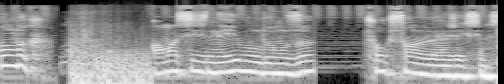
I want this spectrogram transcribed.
bulduk. Ama siz neyi bulduğumuzu çok sonra öğreneceksiniz.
